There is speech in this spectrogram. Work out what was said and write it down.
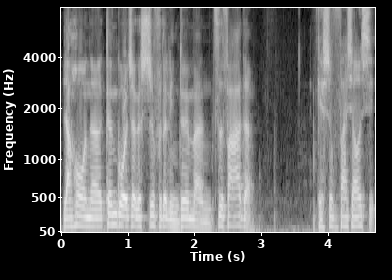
然后呢，跟过这个师傅的领队们自发的给师傅发消息，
